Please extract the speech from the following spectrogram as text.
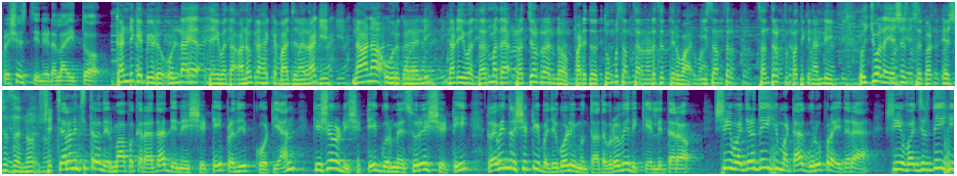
ಪ್ರಶಸ್ತಿ ನೀಡಲಾಯಿತು. ಖಂಡಿಗೆ ಬೀಡು ಉಳ್ಳಾಯ ದೈವದ ಅನುಗ್ರಹಕ್ಕೆ ಭಾಜನರಾಗಿ ನಾನಾ ಊರುಗಳಲ್ಲಿ ನಡೆಯುವ ಧರ್ಮದ ಪ್ರಜ್ವಲರನ್ನು ಪಡೆದು ತುಂಬ ಸಂಸಾರ ನಡೆಸುತ್ತಿರುವ ಈ ಸಂತೃಪ್ತ ಸಂತೃಪ್ತ ಬದುಕಿನಲ್ಲಿ ಉಜ್ವಲ ಯಶಸ್ಸು ಯಶಸ್ಸನ್ನು ಚಲನಚಿತ್ರ ನಿರ್ಮಾಪಕರಾದ ದಿನೇಶ್ ಶೆಟ್ಟಿ ಪ್ರದೀಪ್ ಕೋಟ್ಯಾನ್ ಕಿಶೋರ್ ಡಿ ಶೆಟ್ಟಿ ಗುರ್ಮೆ ಸುರೇಶ್ ಶೆಟ್ಟಿ ರವೀಂದ್ರ ಶೆಟ್ಟಿ ಬಜಗೋಳಿ ಮುಂತಾದವರು ವೇದಿಕೆಯಲ್ಲಿದ್ದರು. ಶ್ರೀ ವಜ್ರದೇಹಿ ಮಠ ಗುರುಪುರ ಇದರ ಶ್ರೀ ವಜ್ರದೇಹಿ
